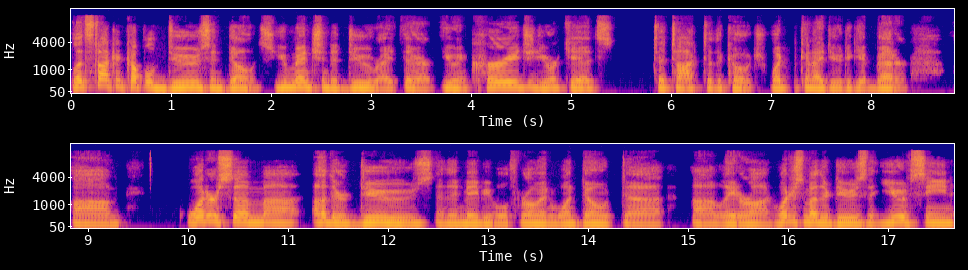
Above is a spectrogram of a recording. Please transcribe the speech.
let's talk a couple do's and don'ts. You mentioned a do right there. You encouraged your kids to talk to the coach. What can I do to get better? Um, what are some uh, other do's? And then maybe we'll throw in one don't uh, uh, later on. What are some other do's that you have seen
